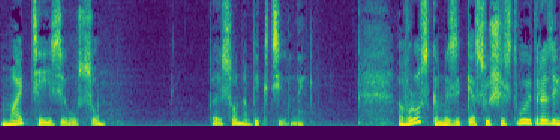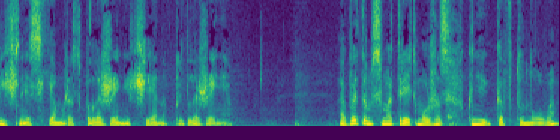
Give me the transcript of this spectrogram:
Матезиусу, он объективный. В русском языке существуют различные схемы расположения членов предложения. Об этом смотреть можно в книге Ковтунова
